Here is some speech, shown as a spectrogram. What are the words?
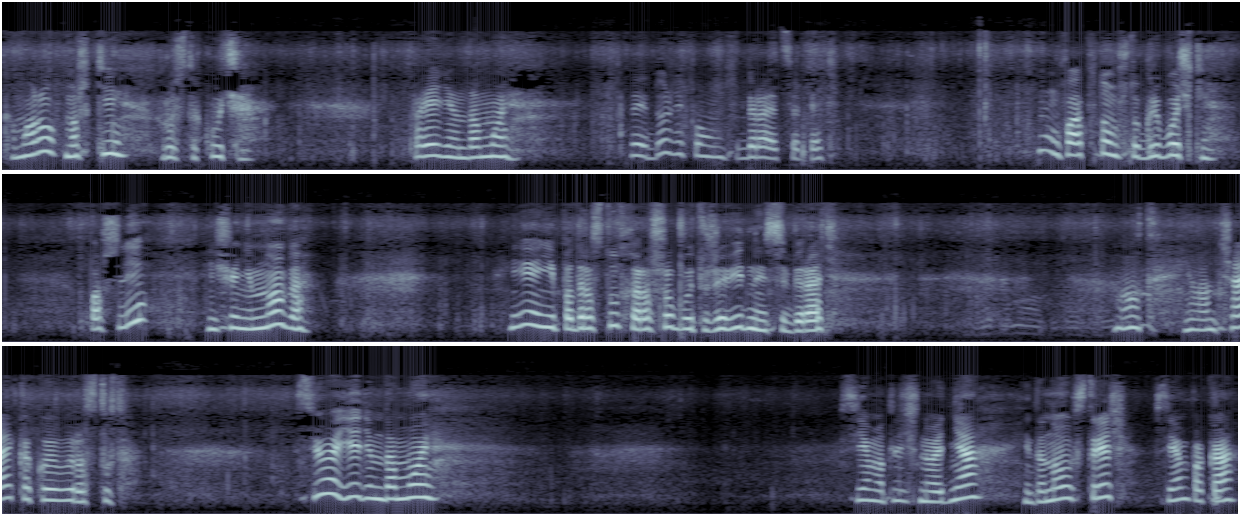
Комаров, мошки, просто куча. Поедем домой. Да и дождик, по-моему, собирается опять. Ну, факт в том, что грибочки пошли, еще немного. И они подрастут, хорошо будет уже видно и собирать. Вот, Иван-чай какой вырос тут. Все, едем домой. Всем отличного дня и до новых встреч. Всем пока.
